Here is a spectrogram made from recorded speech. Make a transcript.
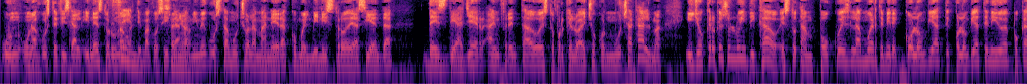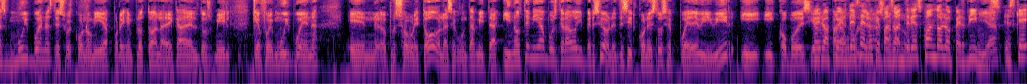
un, ajuste fiscal. Y Néstor, una última cosita. A mí me gusta mucho la manera como el ministro de Hacienda desde ayer ha enfrentado esto porque lo ha hecho con mucha calma. Y yo creo que eso es lo indicado. Esto tampoco es la muerte. Mire, Colombia, Colombia ha tenido épocas muy buenas de su economía, por ejemplo, toda la década del 2000, que fue muy buena, en, pues, sobre todo la segunda mitad, y no teníamos grado de inversión. Es decir, con esto se puede vivir y, y como decía... Pero acuérdese lo que pasó, Andrés, cuando lo perdimos. Es que,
